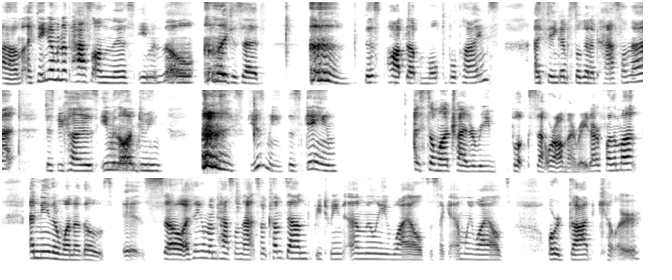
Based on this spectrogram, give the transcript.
Um, I think I'm going to pass on this, even though, like I said, this popped up multiple times. I think I'm still going to pass on that, just because even though I'm doing, excuse me, this game, I still want to try to read books that were on my radar for the month and neither one of those is. So I think I'm gonna pass on that. So it comes down between Emily Wilde's, the second Emily Wilde's, or God Killer.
